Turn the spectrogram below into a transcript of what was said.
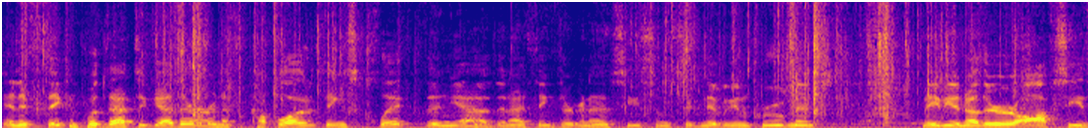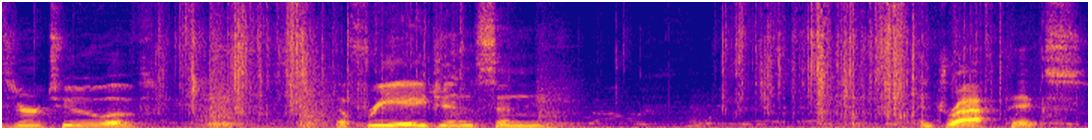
and if they can put that together and if a couple other things click, then yeah, then I think they're going to see some significant improvements. Maybe another offseason or two of, of free agents and and draft picks.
